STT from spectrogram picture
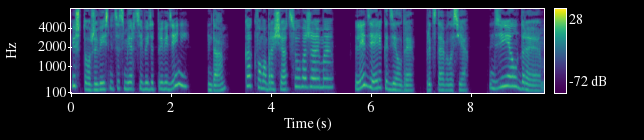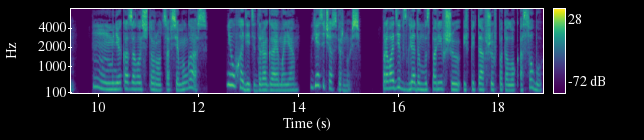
И что же, вестницы смерти видят привидений? Да. Как к вам обращаться, уважаемая? Леди Эрика Делдре, представилась я. Делдре. Мне казалось, что рот совсем угас. Не уходите, дорогая моя, я сейчас вернусь. Проводив взглядом воспарившую и впитавшую в потолок особу,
